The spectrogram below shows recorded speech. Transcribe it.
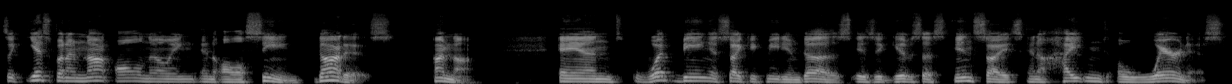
It's like, yes, but I'm not all knowing and all seeing. God is. I'm not. And what being a psychic medium does is it gives us insights and a heightened awareness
